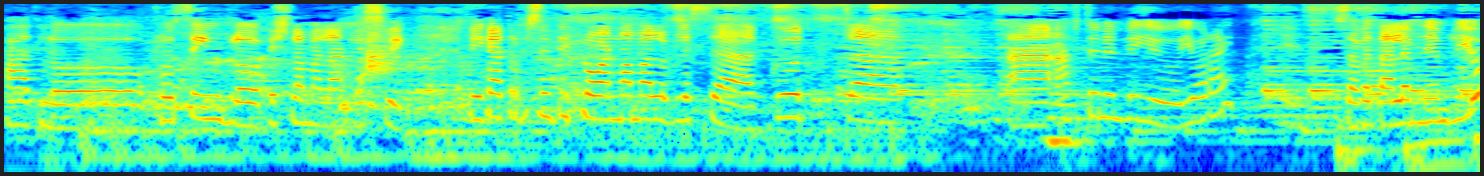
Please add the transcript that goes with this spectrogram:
kampat lo closing lo bishlamalan this week. Mi ka representi flow and mama lo blessa. Good uh, uh, afternoon to you. You alright? Yes. Sabe talem nem liu?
